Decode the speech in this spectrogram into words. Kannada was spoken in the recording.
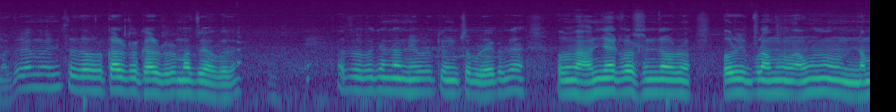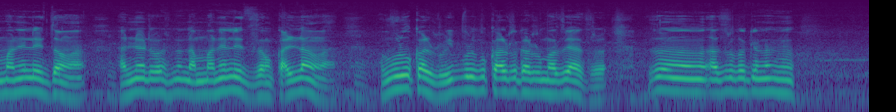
ಮದುವೆ ಇಂಥದ್ದು ಅವರು ಕಳ್ಳರು ಕಳ್ಳರು ಮದುವೆ ಆಗೋದು. ಅದ್ರ ಬಗ್ಗೆ ನಾನು ಹೇಳೋಕ್ಕೆ ಇಷ್ಟಪಡ ಯಾಕಂದರೆ ಅವನು ಹನ್ನೆರಡು ವರ್ಷದಿಂದ ಅವರು ಅವರಿಬ್ಬರು ಅವನು ಅವನು ನಮ್ಮ ಮನೇಲೇ ಇದ್ದವ. ಹನ್ನೆರಡು ವರ್ಷದಿಂದ ನಮ್ಮ ಮನೇಲೇ ಇದ್ದವ ಕಳ್ಳವ. ಅವಳು ಕಳ್ಳರು ಇಬ್ಬರಿಗೂ ಕಳ್ಳರು ಕಳ್ಳರು ಮದುವೆ ಆದರು. ಅದು, ಅದ್ರ ಬಗ್ಗೆ ನಾನು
